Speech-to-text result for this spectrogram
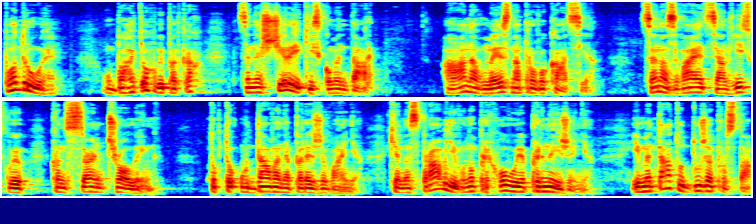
По-друге, у багатьох випадках це не щирий якийсь коментар, а навмисна провокація. Це називається англійською concern trolling, тобто удаване переживання, яке насправді воно приховує приниження. І мета тут дуже проста:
